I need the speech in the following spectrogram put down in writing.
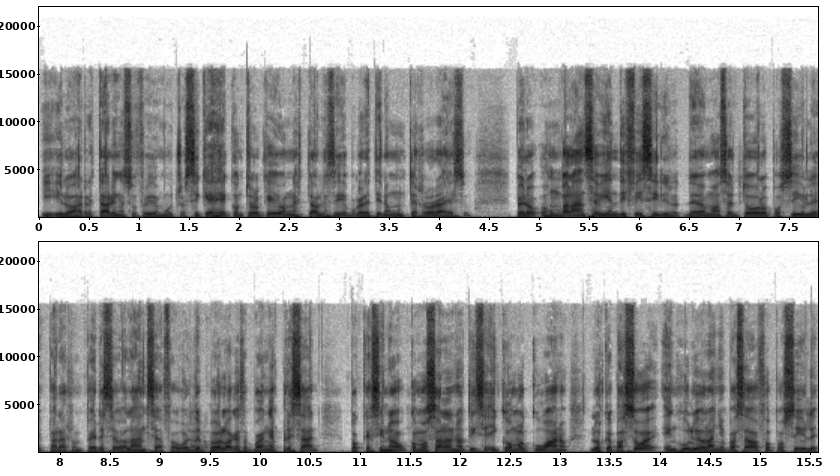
y, y los arrestaron y han sufrido mucho. Así que es el control que ellos han establecido porque le tienen un terror a eso. Pero es un balance bien difícil y debemos hacer todo lo posible para romper ese balance a favor del pueblo, que se puedan expresar, porque si no, ¿cómo salen las noticias? Y cómo el cubano, lo que pasó en julio del año pasado fue posible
